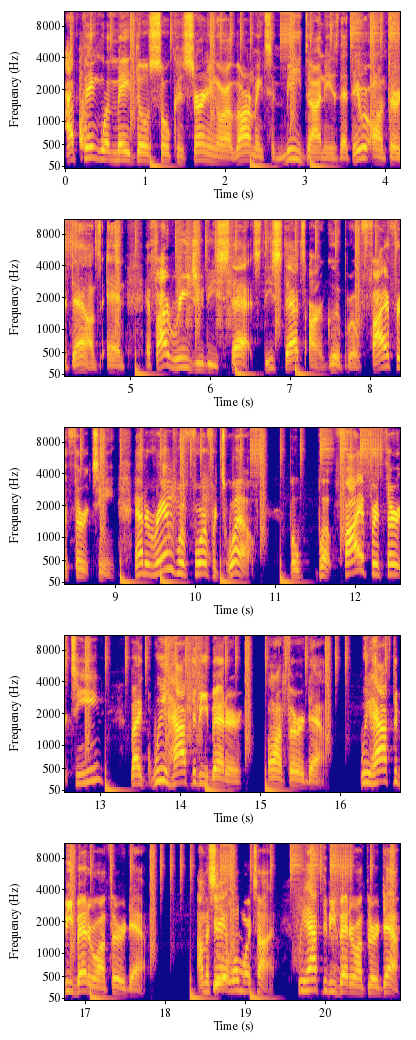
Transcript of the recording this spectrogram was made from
I think what made those so concerning or alarming to me, Donnie, is that they were on third downs. And if I read you these stats, these stats aren't good, bro. Five for 13. Now the Rams were four for 12, but but five for 13, like we have to be better on third down. We have to be better on third down. I'm gonna say yeah. it one more time we have to be better on third down.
